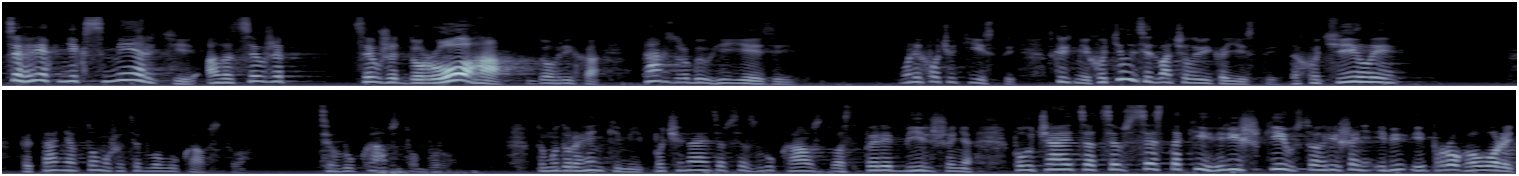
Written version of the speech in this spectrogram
це гріх не к смерті, але це вже, це вже дорога до гріха. Так зробив Гієзій. Вони хочуть їсти. Скажіть мені, хотіли ці два чоловіка їсти? Да хотіли. Питання в тому, що це було лукавство. Це лукавство було. Тому, дорогенькі мій, починається все з лукавства, з перебільшення. Получається, це все з таких грішків, согрішення. І, і пророк говорить,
